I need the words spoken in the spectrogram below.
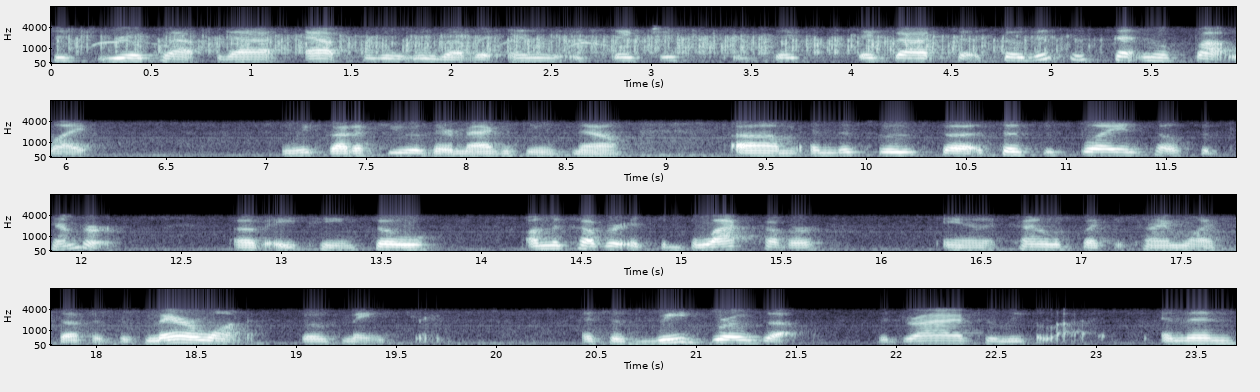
just real clap for that. Absolutely love it. And they've just they've, they've got uh, so this is Centennial Spotlight. We've got a few of their magazines now, um, and this was uh, says display until September of 18. So on the cover, it's a black cover, and it kind of looks like the Time Life stuff. It says marijuana goes mainstream. It says weed grows up, the drive to legalize. And then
